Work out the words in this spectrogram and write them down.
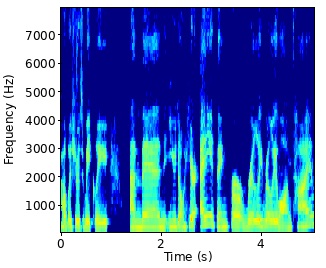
Publishers Weekly, and then you don't hear anything for a really really long time.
